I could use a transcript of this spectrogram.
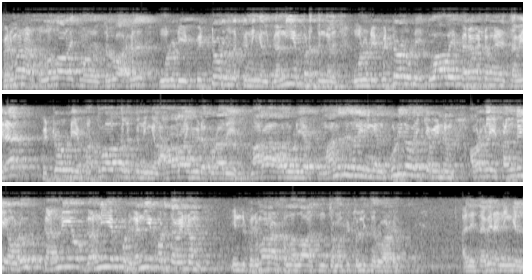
பெருமானார் சல்லல்லா அலைஹி அவர்கள் சொல்வார்கள் உங்களுடைய பெற்றோர்களுக்கு நீங்கள் கண்ணியப்படுத்துங்கள். உங்களுடைய பெற்றோர்களுடைய துவாவை பெற வேண்டுமே தவிர பெற்றோருடைய பத்துவாக்களுக்கு நீங்கள் ஆளாகிவிடக்கூடாது. மாறா அவர்களுடைய மனதுகளை நீங்கள் குளிர வைக்க வேண்டும். அவர்களை தங்கையோடும் கண்ணியோ கண்ணியப்படு கண்ணியப்படுத்த வேண்டும். என்று பெருமானார் சல்லல்லா அலைஹி நமக்கு சொல்லித் தருவார்கள். அதை தவிர நீங்கள்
